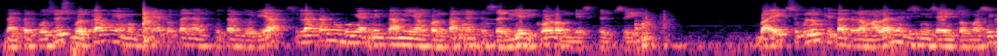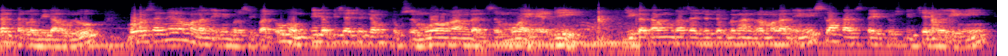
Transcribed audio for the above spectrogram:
Dan terkhusus buat kamu yang mempunyai pertanyaan seputar zodiak silahkan hubungi admin kami yang kontaknya tersedia di kolom deskripsi Baik, sebelum kita ke ramalannya di sini saya informasikan terlebih dahulu bahwasanya ramalan ini bersifat umum, tidak bisa cocok untuk semua orang dan semua energi. Jika kamu merasa cocok dengan ramalan ini, silahkan stay terus di channel ini.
